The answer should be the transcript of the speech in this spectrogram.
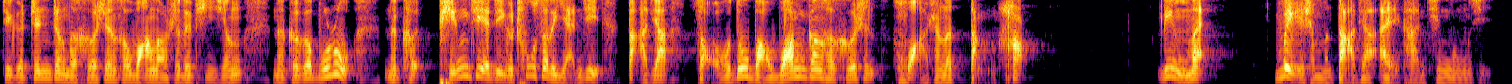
这个真正的和珅和王老师的体型那格格不入，那可凭借这个出色的演技，大家早都把王刚和和珅画上了等号。另外。”为什么大家爱看清宫戏？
